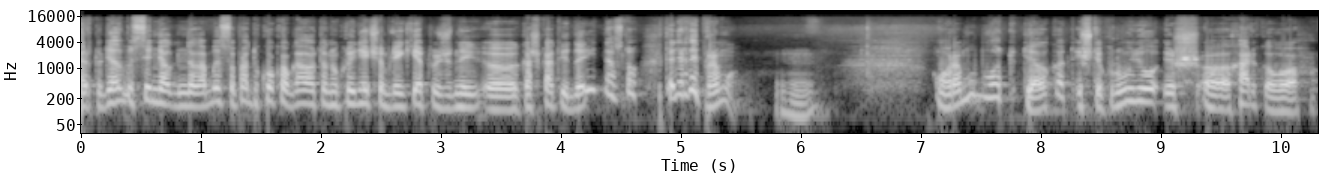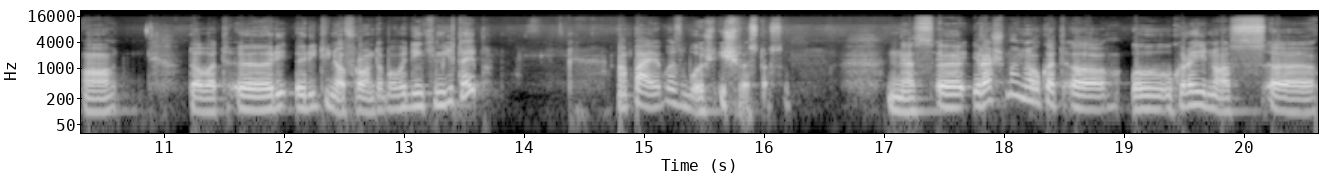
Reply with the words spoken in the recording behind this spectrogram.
Ir todėl visi ne- nelabai suprato, kokio galo ten ukrainiečiam reikėtų, žinai, e, kažką tai daryti, nes, nu, ten ir taip ramu. Mhm. O ramu buvo todėl, kad iš tikrųjų iš uh, Harkovo, to vat, e, ry- rytinio fronto, pavadinkim jį taip, pajėgos buvo iš- išvestos. Nes e, ir aš manau, kad Ukrainos e,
